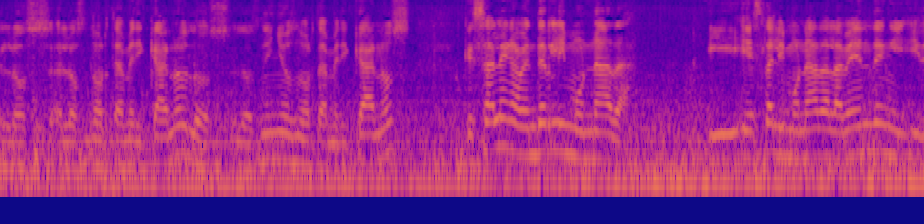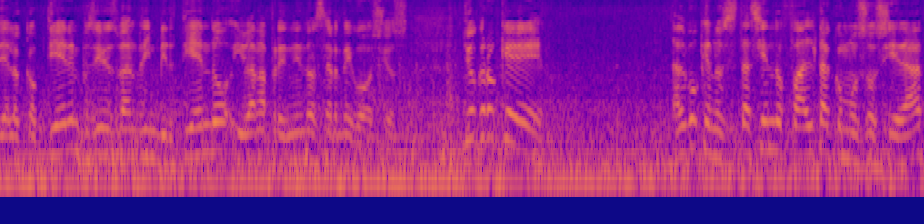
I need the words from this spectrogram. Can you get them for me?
los, los norteamericanos, los, los niños norteamericanos, que salen a vender limonada y esta limonada la venden y, de lo que obtienen pues ellos van reinvirtiendo y van aprendiendo a hacer negocios. Yo creo que algo que nos está haciendo falta como sociedad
